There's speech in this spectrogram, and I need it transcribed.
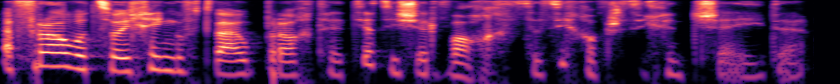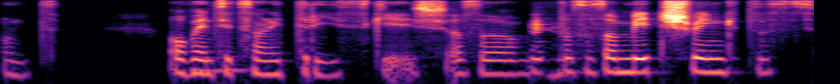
eine Frau, die zwei Kinder auf die Welt gebracht hat, ja, sie ist erwachsen, sie kann für sich entscheiden. Und auch wenn sie Mhm. jetzt noch nicht 30 ist. Also, Mhm. dass er so mitschwingt, das,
